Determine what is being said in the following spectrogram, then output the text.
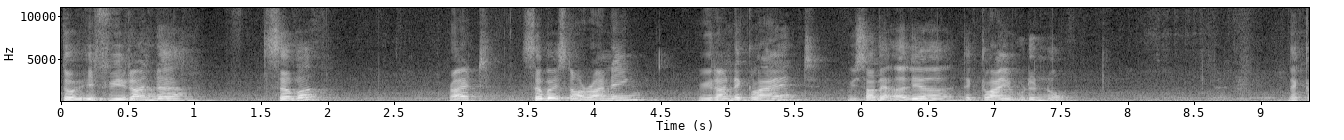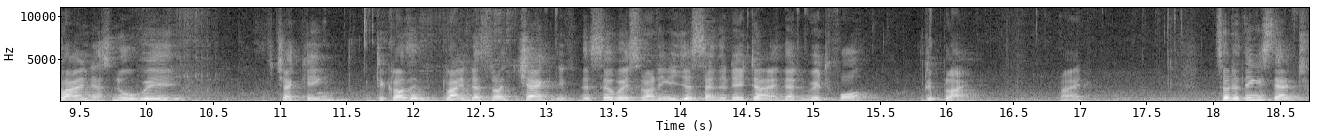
So if we run the server, right? Server is not running, we run the client, we saw that earlier, the client wouldn't know. The client has no way of checking. The client does not check if the server is running, he just send the data and then wait for reply, right? So the thing is that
